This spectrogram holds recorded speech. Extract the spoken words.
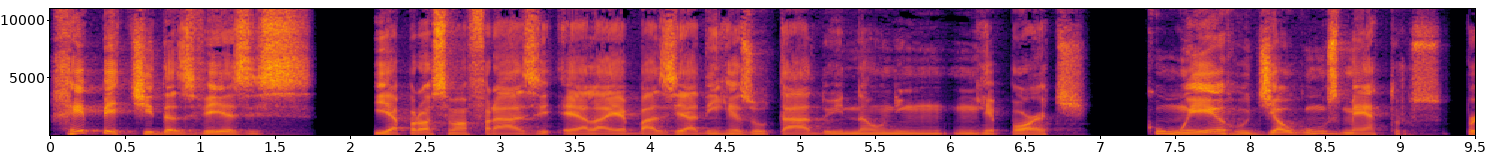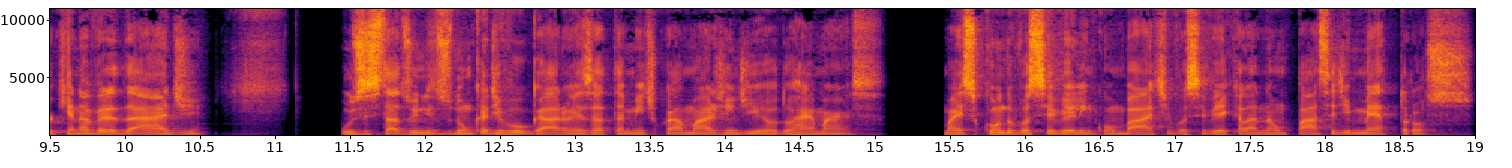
repetidas vezes, e a próxima frase ela é baseada em resultado e não em, em reporte, com um erro de alguns metros. Porque, na verdade, os Estados Unidos nunca divulgaram exatamente qual é a margem de erro do HIMARS. Mas quando você vê ele em combate, você vê que ela não passa de metros.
